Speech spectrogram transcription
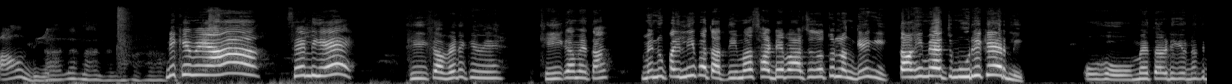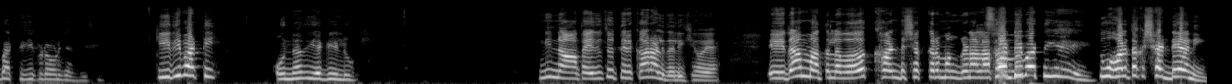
ਆ ਹੁੰਦੀ ਆ। ਲਾ ਲਾ ਲਾ ਲਾ ਲਾ। ਨੀ ਕਿਵੇਂ ਆ? ਸੇਲੀਏ ਠੀਕ ਆ ਵੇ ਕਿਵੇਂ? ਠੀਕ ਆ ਮੈਂ ਤਾਂ। ਮੈਨੂੰ ਪਹਿਲੀ ਪਤਾ ਤੀ ਮੈਂ ਸਾਡੇ ਬਾਰ ਚ ਤਾਂ ਤੂੰ ਲੰਘੇਗੀ ਤਾਂ ਹੀ ਮੈਂ ਅੱਜ ਮੂਰੀ ਘੇਰ ਲਈ। ਓਹੋ ਮੈਂ ਤਾਂ ਅੜੀ ਉਹਨਾਂ ਦੀ ਬਾਟੀ ਜੀ ਫੜਾਉਣ ਜਾਂਦੀ ਸੀ। ਕਿਹਦੀ ਬਾਟੀ? ਉਹਨਾਂ ਦੀ ਆ ਗੇਲੂ ਕੀ? ਨੀ ਨਾਂ ਤਾਂ ਇਹਦੇ ਤੇ ਤੇਰੇ ਘਰ ਵਾਲੇ ਦਾ ਲਿਖਿਆ ਹੋਇਆ ਹੈ। ਇਹਦਾ ਮਤਲਬ ਖੰਡ ਸ਼ੱਕਰ ਮੰਗਣ ਵਾਲਾ ਕੰਮ ਸਾਡੀ ਬਾਟੀ ਏ। ਤੂੰ ਹਾਲੇ ਤੱਕ ਛੱਡਿਆ ਨਹੀਂ।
